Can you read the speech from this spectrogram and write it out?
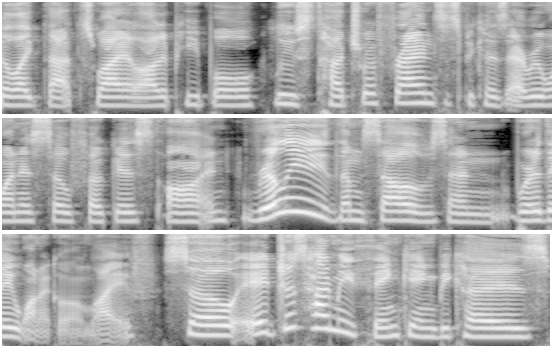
feel like that's why a lot of people lose touch with friends. It's because everyone is so focused on really themselves and where they want to go in life. So it just had me thinking because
